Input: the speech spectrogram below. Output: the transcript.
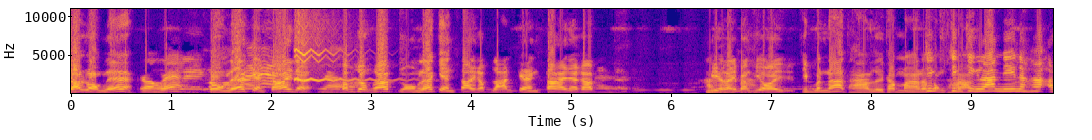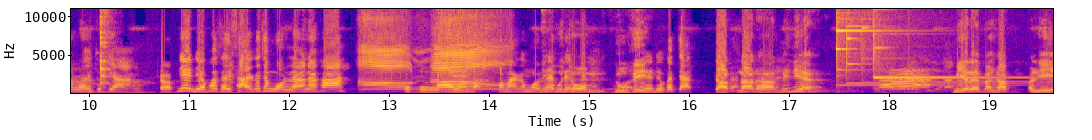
ร้านรองแล้ รองแรรองแล้แกงใต้เนี่ย เนี่ยท่านผู้ชมครับรองแล้แกงใต้ครับ ร้านแกงใต้นะครับ มีอะไรบ้างพี่อ้อยที่มันน่าทานเลยถ้ามาแล้วต้องจริงทาน จริงๆร้านนี้นะคะ อร่อยทุกอย่าง ครับ เนี่ยเดี๋ยวพอสายๆก็จะหมดแล้วนะคะโอ้โหพอนี่ประมาณก็หมดเนี่ยท่านผู้ชมดูสิเดี๋ยวเดี๋ยวก็จัดจัดน่าทานไหมเนี่ยมีอะไรบ้างครับ อันนี้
